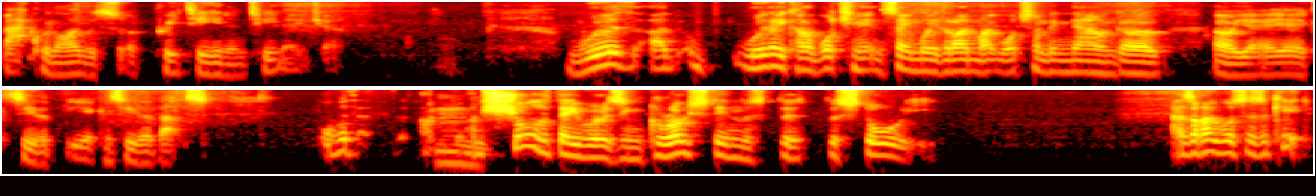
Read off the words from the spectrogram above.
back when I was sort of preteen and teenager were th- uh, were they kind of watching it in the same way that I might watch something now and go, oh yeah, yeah, you can see that, you can see that that's. Or I'm, Mm. I'm sure that they were as engrossed in the, the the story as I was as a kid.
